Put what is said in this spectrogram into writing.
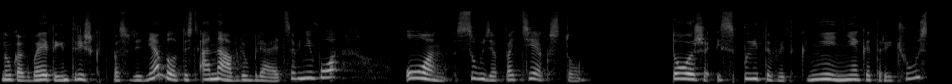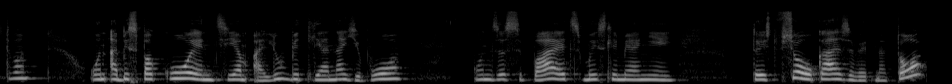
Ну, как бы этой интрижка по сути не было, то есть она влюбляется в него, он, судя по тексту, тоже испытывает к ней некоторые чувства, он обеспокоен тем, а любит ли она его, он засыпает с мыслями о ней. То есть все указывает на то,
